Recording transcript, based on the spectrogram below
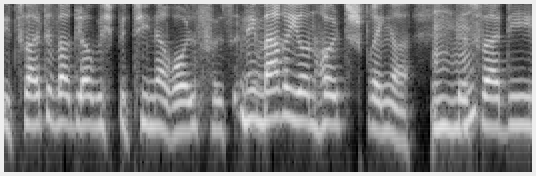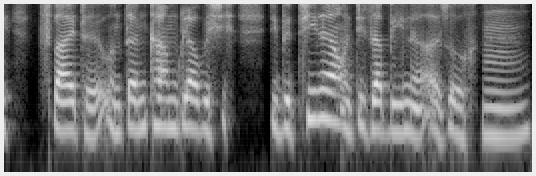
Die zweite war, glaube ich, Bettina Rolfes. Nee, Marion Holzsprenger. Mhm. Das war die zweite. Und dann kam, glaube ich, die Bettina und die Sabine. Also. Mhm.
